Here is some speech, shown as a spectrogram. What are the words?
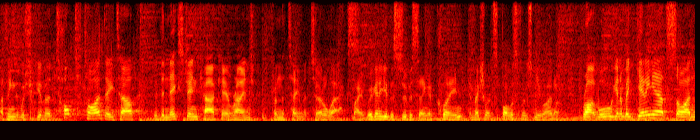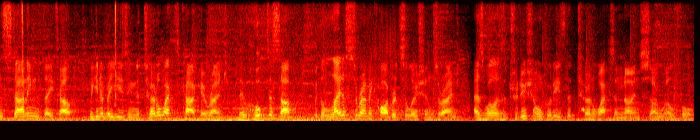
I think that we should give it a top to tyre detail with the next gen car care range from the team at Turtle Wax. Mate, we're going to give the Super Stang a clean and make sure it's spotless for its new owner. Right, well, we're going to be getting outside and starting the detail. We're going to be using the Turtle Wax car care range. They've hooked us up with the latest ceramic hybrid solutions range, as well as the traditional goodies that Turtle Wax are known so well for.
